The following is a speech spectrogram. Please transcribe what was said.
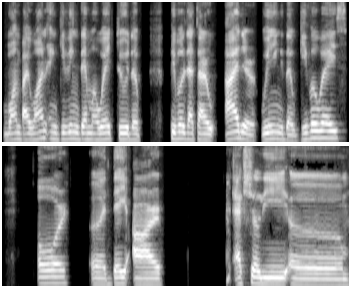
one by one and giving them away to the people that are either winning the giveaways or uh, they are actually um,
